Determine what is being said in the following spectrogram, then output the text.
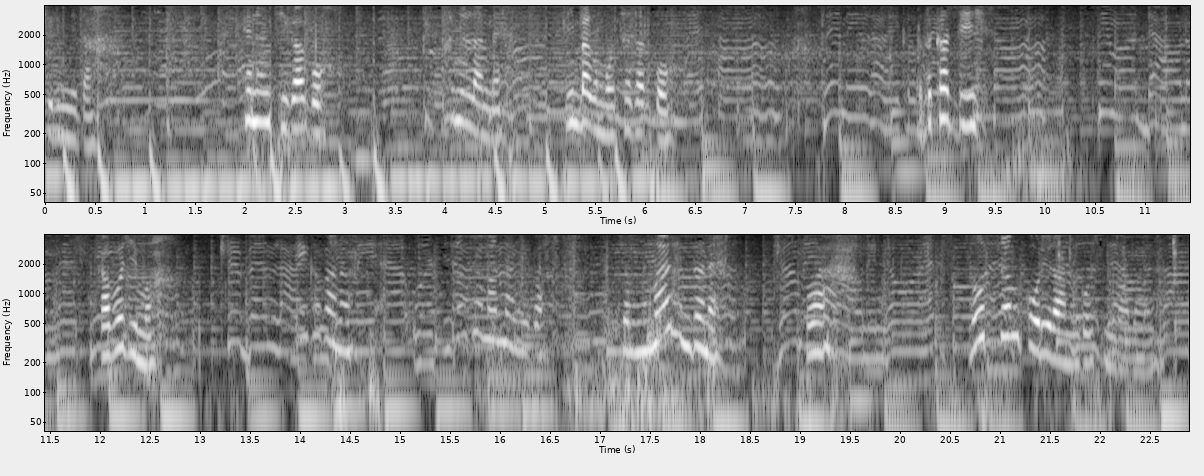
길입니다. 해는 지가고 큰일 났네. 민박은 못 찾았고 어떡하지? 가보지 뭐. 이 구간은 이정표 만나기가 정말 힘드네. 와, 노점골이라는 곳인가 봐요.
